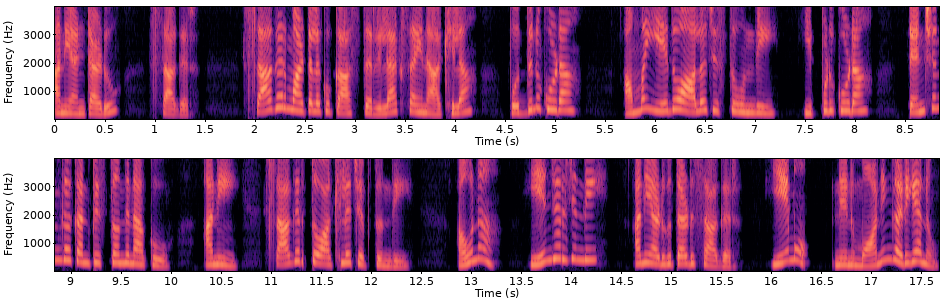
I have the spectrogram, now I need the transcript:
అని అంటాడు సాగర్. సాగర్ మాటలకు కాస్త రిలాక్స్ అయిన అఖిల పొద్దును కూడా? అమ్మ ఏదో ఆలోచిస్తూ ఉంది. ఇప్పుడు కూడా? టెన్షన్గా కనిపిస్తోంది నాకు అని సాగర్తో అఖిల చెప్తుంది. అవునా? ఏం జరిగింది? అని అడుగుతాడు సాగర్. ఏమో నేను మార్నింగ్ అడిగాను.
